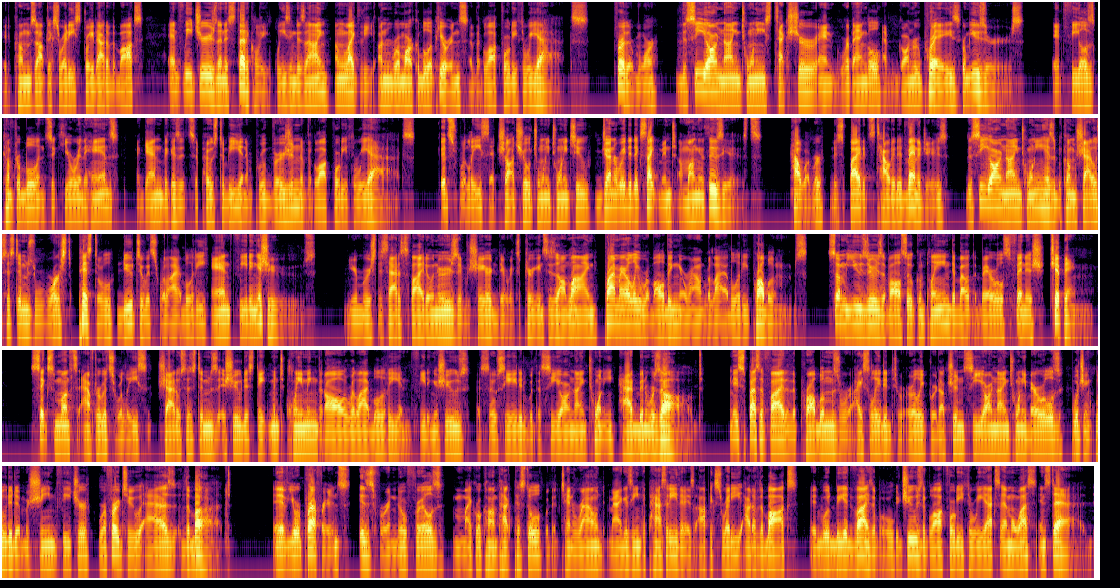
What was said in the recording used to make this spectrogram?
It comes optics ready straight out of the box, and features an aesthetically pleasing design, unlike the unremarkable appearance of the Glock 43X. Furthermore, the CR920's texture and grip angle have garnered praise from users. It feels comfortable and secure in the hands, again because it's supposed to be an improved version of the Glock 43X. Its release at SHOT Show 2022 generated excitement among enthusiasts. However, despite its touted advantages, the CR920 has become Shadow Systems' worst pistol due to its reliability and feeding issues. Numerous dissatisfied owners have shared their experiences online, primarily revolving around reliability problems. Some users have also complained about the barrel's finish chipping. Six months after its release, Shadow Systems issued a statement claiming that all reliability and feeding issues associated with the CR920 had been resolved. They specify that the problems were isolated to early production CR920 barrels, which included a machine feature referred to as the butt. If your preference is for a no-frills, micro-compact pistol with a 10-round magazine capacity that is optics ready out of the box, it would be advisable to choose the Glock 43X MOS instead.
